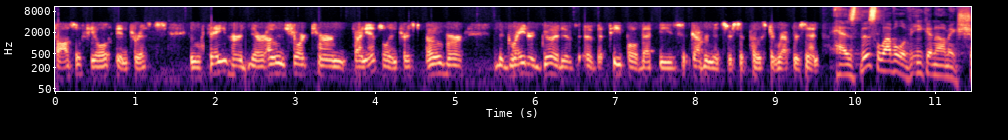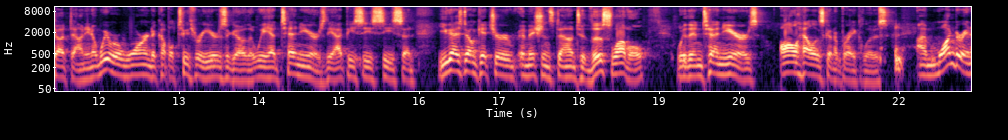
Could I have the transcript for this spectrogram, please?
fossil fuel interests who favored their own short term financial interest over the greater good of, of, the people that these governments are supposed to represent. Has this level of economic shutdown, you know, we were warned a couple, two, three years ago that we had 10 years. The IPCC said, you guys don't get your emissions down to this level within 10 years, all hell is going to break loose. I'm wondering,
